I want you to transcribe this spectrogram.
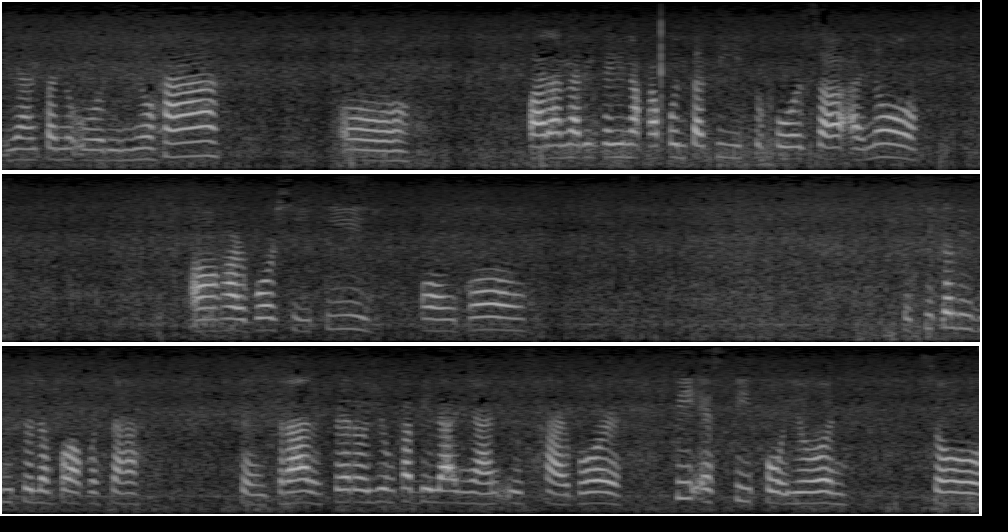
Yan, panuorin nyo, ha? Oh. Para na rin kayo nakapunta dito po sa, ano, ah, Harbor City, Hong Kong. Basically, dito lang po ako sa Central. Pero yung kabila niyan is Harbor. PSP po yun. So,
